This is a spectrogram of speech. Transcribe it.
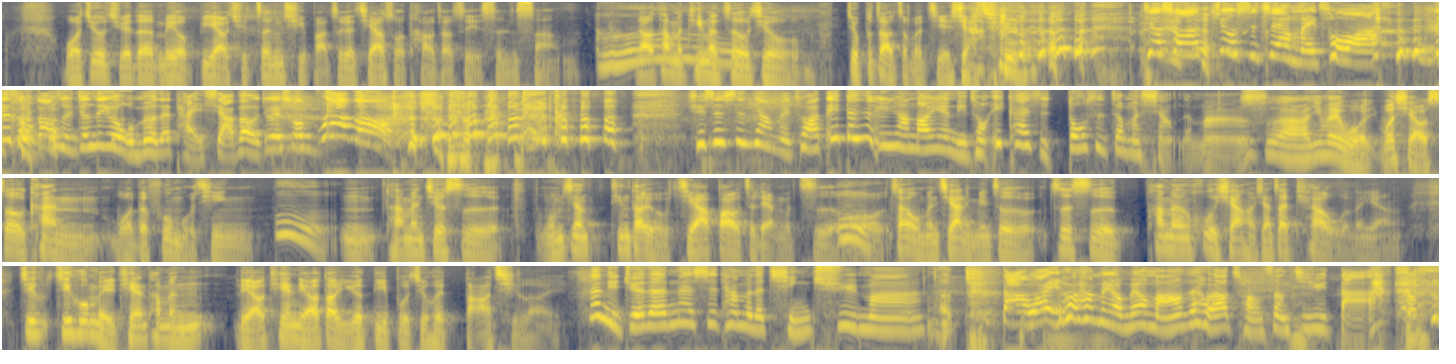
我就觉得没有必要去争取把这个枷锁套在自己身上。哦、然后他们听了之后就就不知道怎么接下去了。就说就是这样，没错啊。那时候我告诉你，就是因为我没有在台下，不然我就会说 Bravo。其实是这样，没错啊。哎，但是云翔导演，你从一开始都是这么想的吗？是啊，因为我我小时候看我的父母亲，嗯嗯，他们就是我们像听到有家暴这两个字哦，在我们家里面就这是他们互相好像在跳舞那样，几乎几乎每天他们聊天聊到一个地步就会打起来。那你觉得那是他们的情趣吗？打完以后，他们有没有马上再回到床上继续打？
